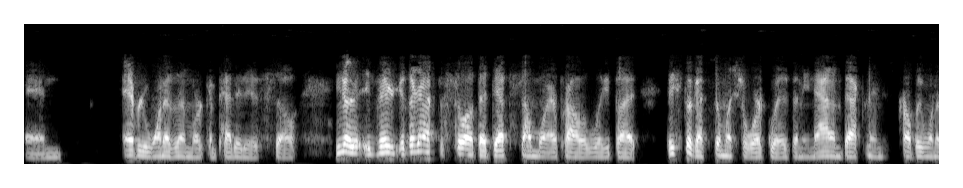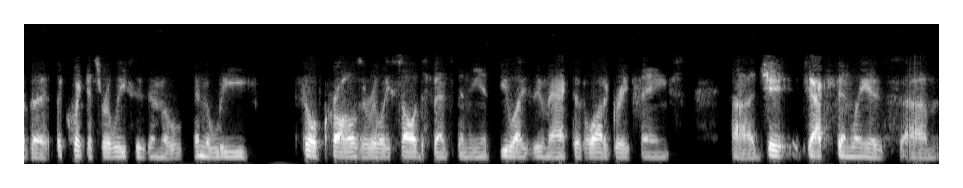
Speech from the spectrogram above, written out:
and every one of them were competitive. So, you know, they're, they're going to have to fill out that depth somewhere probably, but they still got so much to work with. I mean, Adam Beckman is probably one of the, the quickest releases in the, in the league. Filip Kral is a really solid defenseman. Eli Zummack does a lot of great things. Uh, J- Jack Finley is, um,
